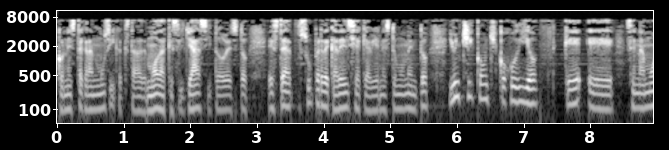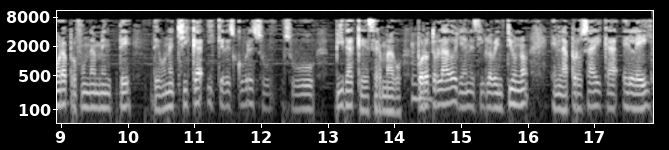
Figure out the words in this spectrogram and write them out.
con esta gran música que estaba de moda, que es el jazz y todo esto, esta super decadencia que había en este momento, y un chico, un chico judío que se enamora profundamente de una chica y que descubre su, su vida que es ser mago. Por otro lado, ya en el siglo XXI, en la prosaica LA,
